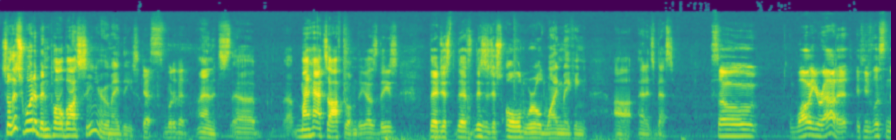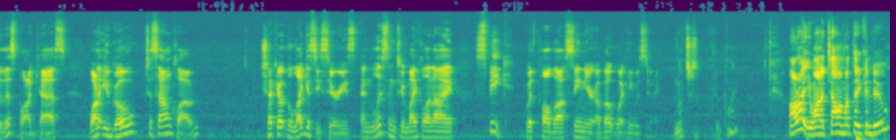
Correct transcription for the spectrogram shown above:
So this would have been Paul Bosc Senior who made these, Yes, would have been. and it's uh, uh, my hats off to him because these they're just they're, this is just old world winemaking uh, at its best. So, while you're at it, if you've listened to this podcast, why don't you go to SoundCloud, check out the Legacy series, and listen to Michael and I speak with Paul Bosc Sr. about what he was doing. That's a good point. All right, you want to tell them what they can do?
